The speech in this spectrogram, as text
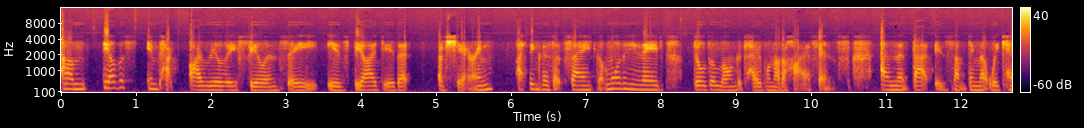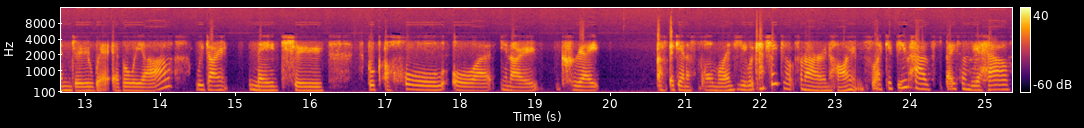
Um, the other impact I really feel and see is the idea that of sharing. I think there's that saying, you've got more than you need, build a longer table, not a higher fence. And that that is something that we can do wherever we are. We don't need to book a hall or, you know, create again, a formal entity, we can actually do it from our own homes. Like if you have space under your house,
